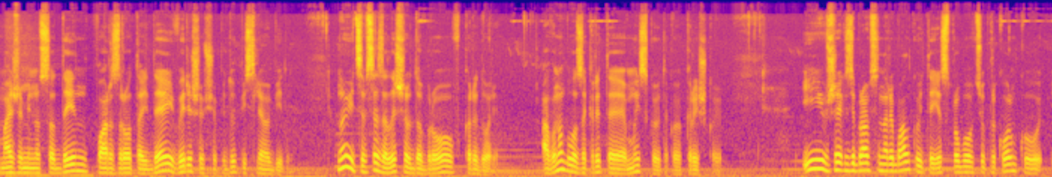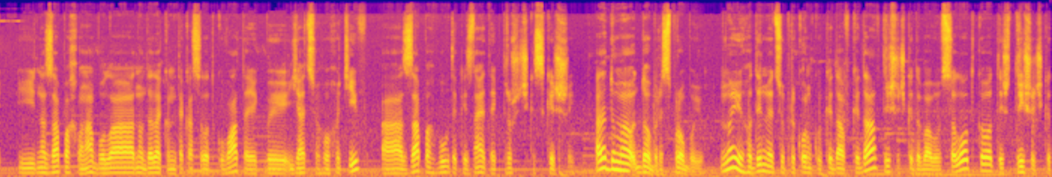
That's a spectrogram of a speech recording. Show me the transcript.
майже мінус один, пар з рота йде і вирішив, що піду після обіду. Ну і це все залишив добро в коридорі. А воно було закрите мискою, такою кришкою. І вже як зібрався на рибалку йти, я спробував цю прикормку, і на запах вона була ну, далеко не така солодкувата, якби я цього хотів. А запах був такий, знаєте, як трошечки скисший. Але думаю, добре, спробую. Ну і годину я цю прикормку кидав-кидав, трішечки додав солодкого, тріш- трішечки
